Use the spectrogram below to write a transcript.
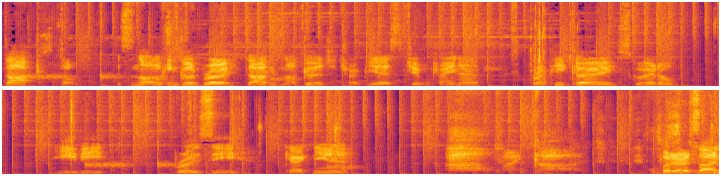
Dark. It's not looking good, bro. Dark is not good. Tropius, Gym Trainer, Tropico, Squirtle, Eevee, Brosy, Cacnea. Oh my god. Put her aside.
